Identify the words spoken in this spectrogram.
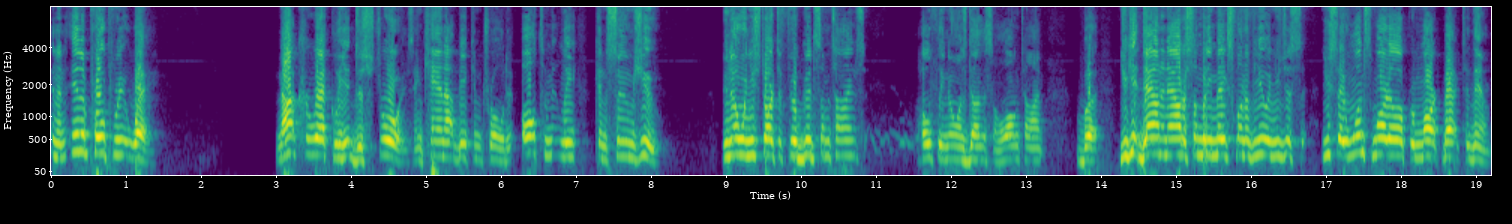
in an inappropriate way, not correctly, it destroys and cannot be controlled. It ultimately consumes you. You know, when you start to feel good sometimes, hopefully no one's done this in a long time, but you get down and out or somebody makes fun of you and you just you say one smart aleck remark back to them.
